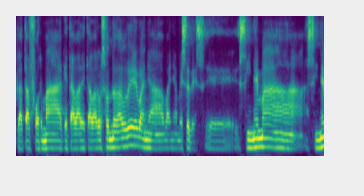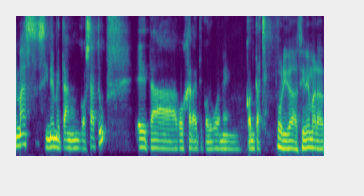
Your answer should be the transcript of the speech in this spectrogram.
plataformak eta bar eta bar ondo daude, baina baina mesedez, e, sinema sinemaz, sinemetan gozatu eta go jarraituko dugu hemen kontatzen. Hori da, zinemara,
